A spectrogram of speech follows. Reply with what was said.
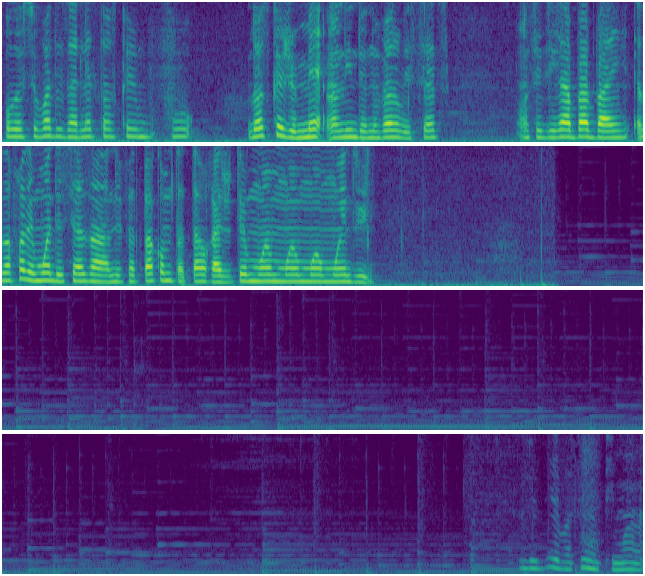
pour recevoir des alertes lorsque vous lorsque je mets en ligne de nouvelles recettes, on se dira bye bye. Les enfants de moins de 16 ans, ne faites pas comme Tata, rajoutez moins, moins, moins, moins d'huile. Je dis, voici mon piment là.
